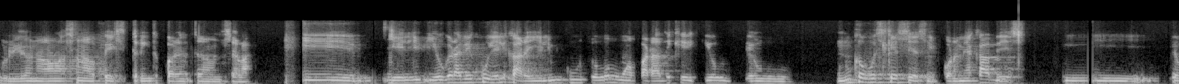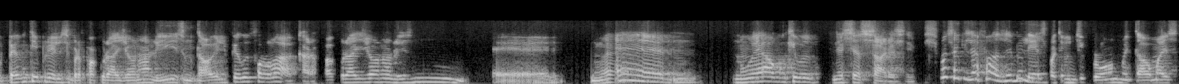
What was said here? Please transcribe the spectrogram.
O Jornal Nacional fez 30, 40 anos, sei lá. E, e, ele, e eu gravei com ele, cara, e ele me contou uma parada que, que eu, eu nunca vou esquecer, assim, ficou na minha cabeça. E eu perguntei para ele sobre a faculdade de jornalismo e tal, ele pegou e falou: Ah, cara, faculdade de jornalismo é, não é não é algo que necessário, assim. Se você quiser fazer, beleza, para ter um diploma e tal, mas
